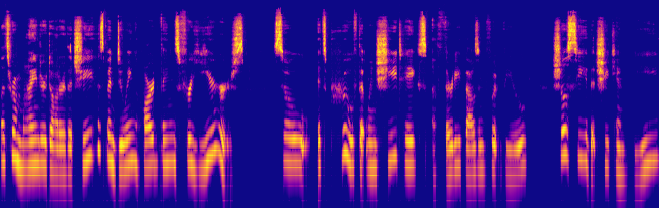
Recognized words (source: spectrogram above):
let's remind your daughter that she has been doing hard things for years. So it's proof that when she takes a 30,000 foot view, she'll see that she can be,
